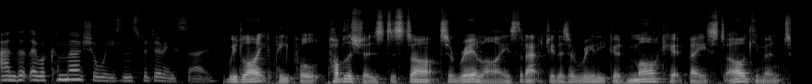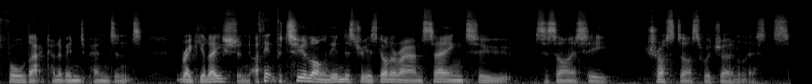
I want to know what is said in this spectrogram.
and that there were commercial reasons for doing so. We'd like people, publishers, to start to realise that actually there's a really good market based argument for that kind of independent regulation. I think for too long the industry has gone around saying to society, trust us, we're journalists.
